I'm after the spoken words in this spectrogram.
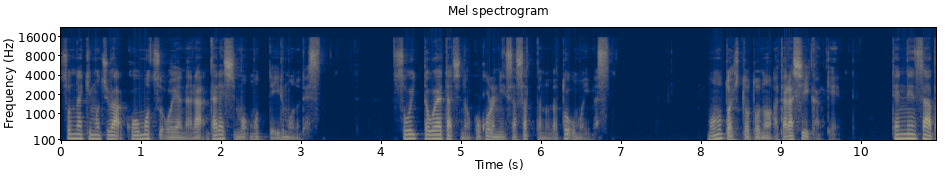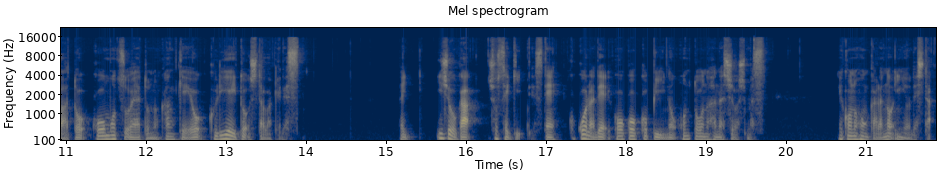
そんな気持ちは子を持つ親なら誰しも持っているものです。そういった親たちの心に刺さったのだと思います。物と人との新しい関係、天然サーバーと子を持つ親との関係をクリエイトしたわけです。はい。以上が書籍ですね。ここらで広告コピーの本当の話をします。この本からの引用でした。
